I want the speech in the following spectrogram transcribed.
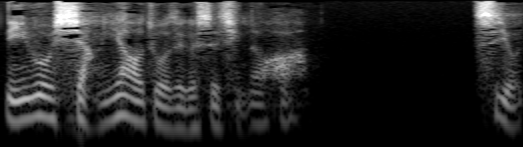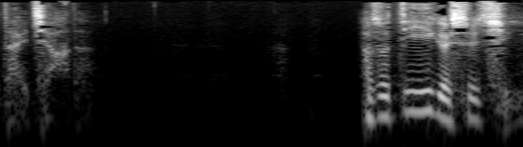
你若想要做这个事情的话，是有代价的。他说：第一个事情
